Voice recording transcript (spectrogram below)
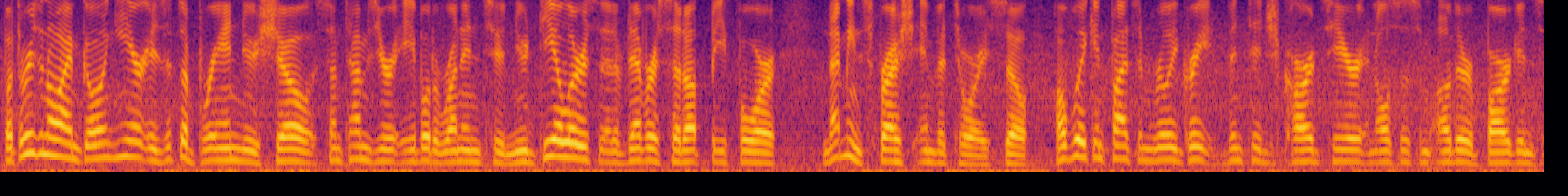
But the reason why I'm going here is it's a brand new show. Sometimes you're able to run into new dealers that have never set up before, and that means fresh inventory. So hopefully you can find some really great vintage cards here and also some other bargains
